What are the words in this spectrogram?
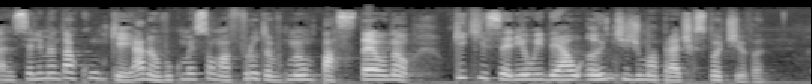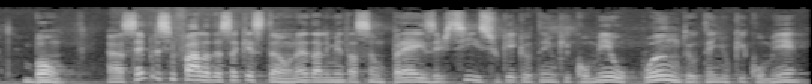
ah, se alimentar com o quê? Ah, não, vou comer só uma fruta, vou comer um pastel, não. O que, que seria o ideal antes de uma prática esportiva? Bom, ah, sempre se fala dessa questão, né, da alimentação pré-exercício, o que, que eu tenho que comer, o quanto eu tenho que comer.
